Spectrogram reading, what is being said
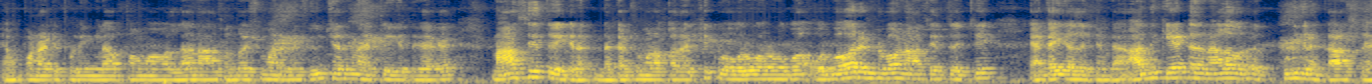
என் பொண்டாட்டி பிள்ளைங்களா அப்பா அம்மாவெல்லாம் நான் சந்தோஷமாக இருக்கேன் ஃப்யூச்சருக்கு நான் எடுத்து வைக்கிறதுக்காக நான் சேர்த்து வைக்கிறேன். இந்த கட்டு மேலே வச்சு ஒரு ஒரு ரூபா ஒரு ரூபா ரெண்டு ரூபா நான் சேர்த்து வச்சு என் கை காசு வச்சுருக்கேன். அது கேட்டதுனால ஒரு கொடுக்குறேன் காசு.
